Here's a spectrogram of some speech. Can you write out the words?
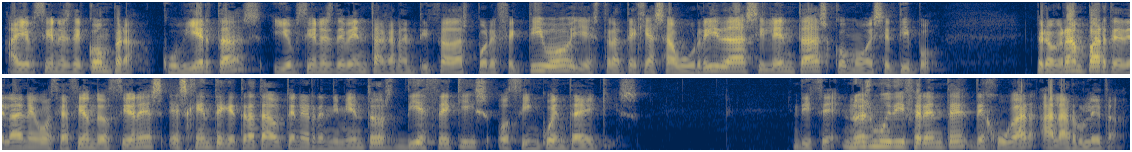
hay opciones de compra cubiertas y opciones de venta garantizadas por efectivo y estrategias aburridas y lentas como ese tipo. Pero gran parte de la negociación de opciones es gente que trata de obtener rendimientos 10x o 50x. Dice, no es muy diferente de jugar a la ruleta.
